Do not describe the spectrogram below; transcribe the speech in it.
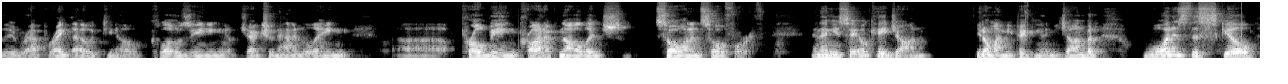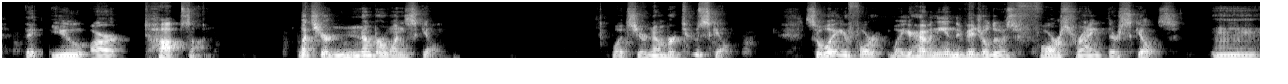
the rep write out, you know, closing, objection handling, uh, probing, product knowledge, so on and so forth. And then you say, okay, John, you don't mind me picking on you, John, but what is the skill that you are tops on? What's your number one skill? What's your number two skill? So what you're for what you're having the individual do is force rank their skills. Mm.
